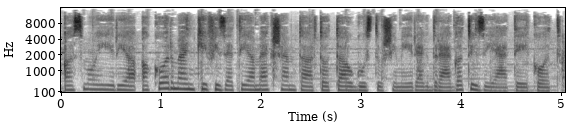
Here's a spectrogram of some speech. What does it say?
A SMO írja, a kormány kifizeti a meg sem tartott augusztusi méreg drága tűzijátékot.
